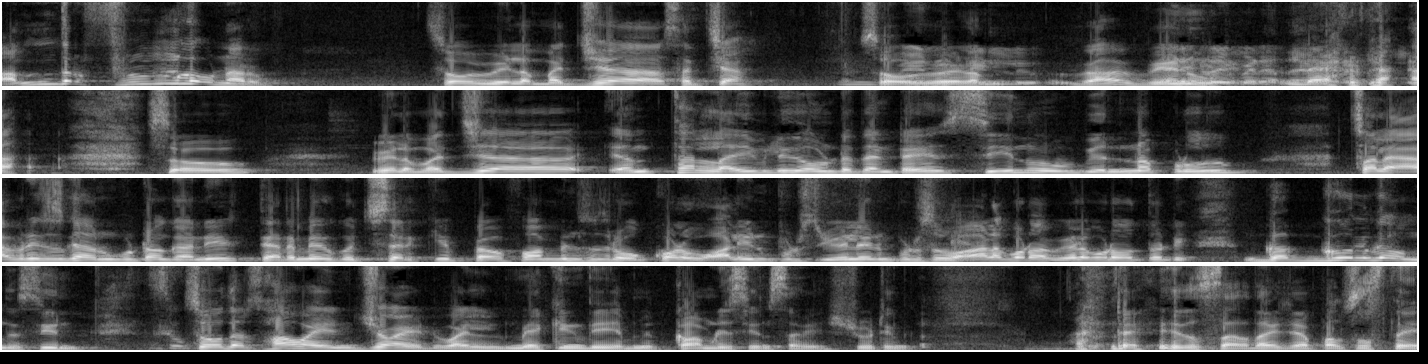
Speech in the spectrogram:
అందరూ ఫుల్గా ఉన్నారు. సో వీళ్ళ మధ్య సత్య. సో వీళ్ళ వా- వేణు. సో వీళ్ళ మధ్య ఎంత లైవ్లీగా ఉంటుందంటే సీను విన్నప్పుడు చాలా యావరేజ్గా అనుకుంటాం కానీ తెర మీదకి వచ్చేసరికి పెర్ఫార్మెన్స్ ఒక్కడు వాళ్ళ ఇన్పుట్స్ వీళ్ళ ఇన్పుట్స్ వాళ్ళ కూడా వీళ్ళ కూడా తోటి గగ్గోలుగా ఉంది scene so that's how I enjoyed while making the comedy scenes అవి షూటింగ్ అంటే ఇది సరదాగా చెప్పాల్సి వస్తే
